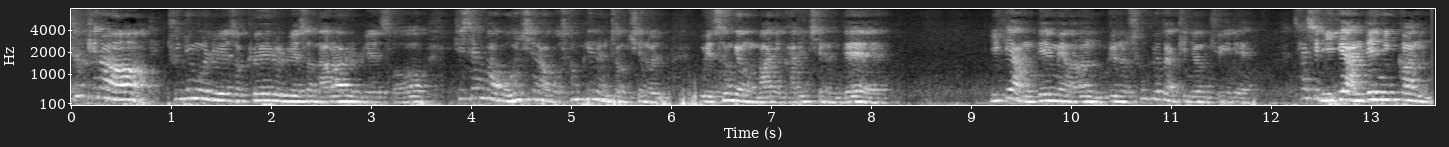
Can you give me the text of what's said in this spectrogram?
특히나 주님을 위해서 교회를 위해서 나라를 위해서 희생하고 헌신하고 섬기는 정신을 우리 성경은 많이 가르치는데 이게 안 되면 우리는 순교자 기념주일에 사실 이게 안 되니까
